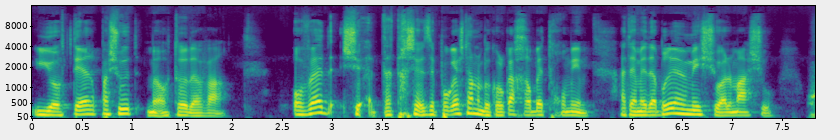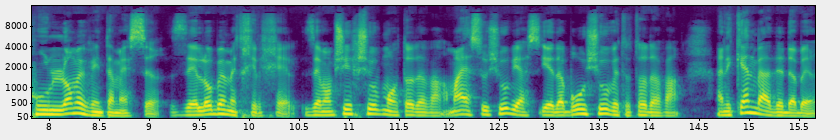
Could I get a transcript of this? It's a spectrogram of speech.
יותר פשוט מאותו דבר. עובד, ש... תחשב, זה פוגש אותנו בכל כך הרבה תחומים. אתם מדברים עם מישהו על משהו, הוא לא מבין את המסר, זה לא באמת חלחל, זה ממשיך שוב מאותו דבר. מה יעשו שוב? ידברו שוב את אותו דבר. אני כן בעד לדבר,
